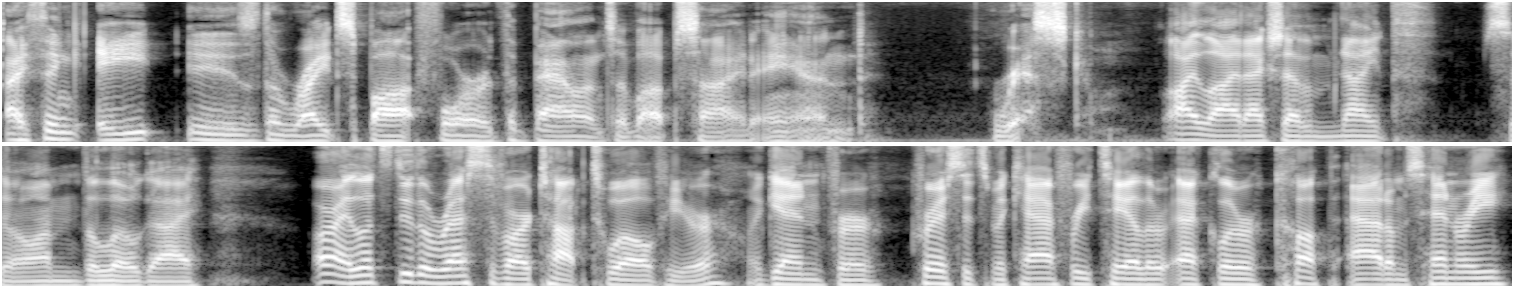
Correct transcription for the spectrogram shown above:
I think eight is the right spot for the balance of upside and risk. I lied. I actually have him ninth, so I'm the low guy. All right, let's do the rest of our top 12 here. Again, for Chris, it's McCaffrey, Taylor, Ekeler, Kupp, Adams, Henry.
